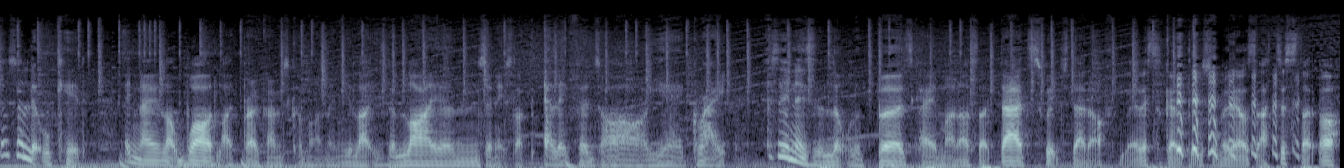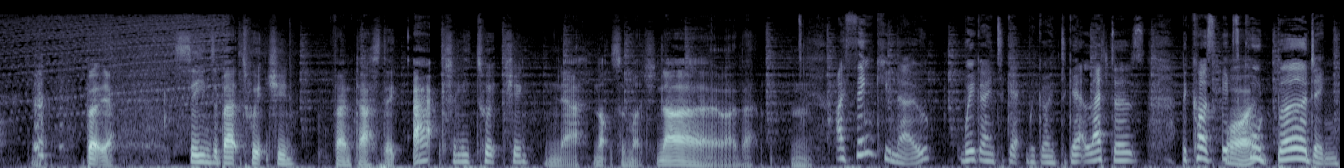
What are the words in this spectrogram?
I was a little kid. You know, like wildlife programs come on, and you like the lions, and it's like elephants. Oh yeah, great. As soon as the little birds came on, I was like, Dad, switch that off. Yeah, let's go do something else. I just like, oh, yeah. But yeah, scenes about twitching, fantastic. Actually twitching, nah, not so much. No, like that. I think you know we're going to get we're going to get letters because it's Why? called birding.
